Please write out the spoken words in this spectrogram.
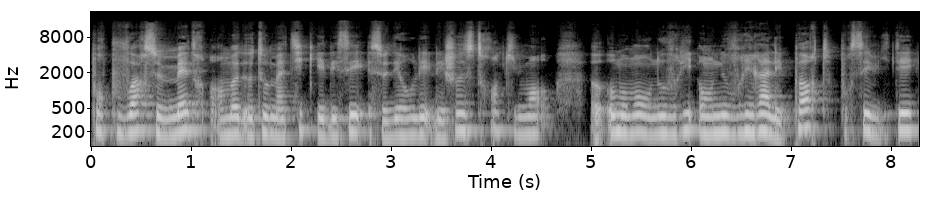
pour pouvoir se mettre en mode automatique et laisser se dérouler les choses tranquillement euh, au moment où on, ouvrira les portes pour s'éviter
